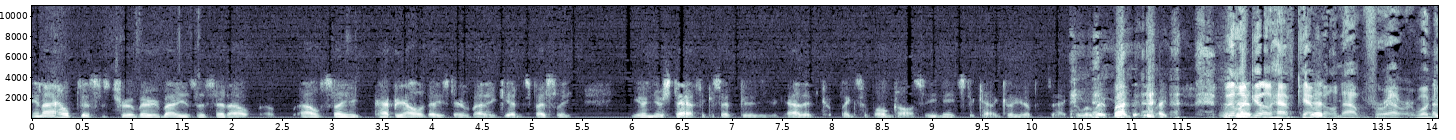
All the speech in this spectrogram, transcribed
and I hope this is true of everybody. As I said, I'll I'll say happy holidays to everybody again, especially you and your staff, except uh, your guy that makes the phone calls. He needs to kind of clean up his act a little bit. But anyway, we'll that- go have Kevin that- on now forever. We'll the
